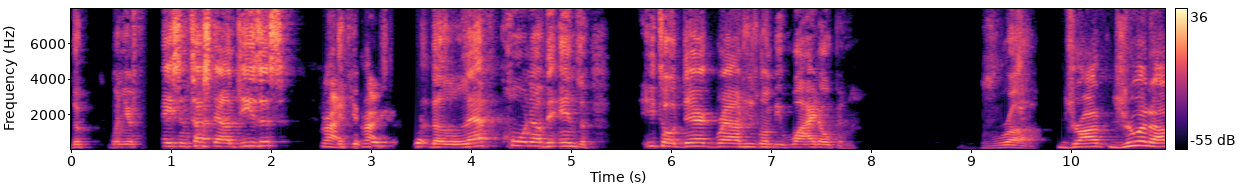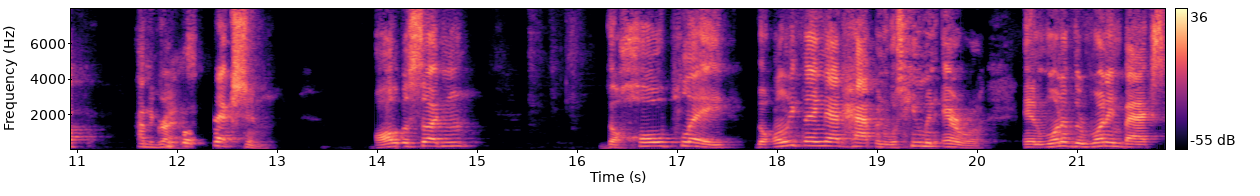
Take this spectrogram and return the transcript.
the when you're facing touchdown Jesus, Right. If you're right. the left corner of the end zone, he told Derek Brown he's going to be wide open. Bruh. Draw, drew it up on the grass. Perfection. All of a sudden, the whole play, the only thing that happened was human error. And one of the running backs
